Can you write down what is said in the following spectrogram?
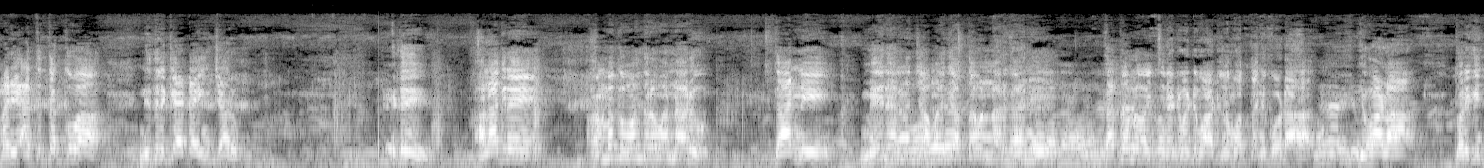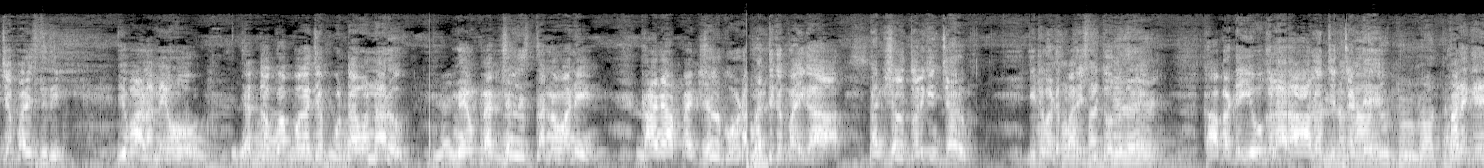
మరి అతి తక్కువ నిధులు కేటాయించారు. అలాగనే అమ్మకు వందనం అన్నారు. దాన్ని మే నెల నుంచి అమలు చేస్తామన్నారు కానీ గతంలో ఇచ్చినటువంటి వాటిని మొత్తాన్ని కూడా ఇవాళ తొలగించే పరిస్థితి. ఇవాళ మేము ఎంతో గొప్పగా చెప్పుకుంటా ఉన్నారు. మేము పెన్షన్లు ఇస్తున్నాం అని. కానీ ఆ పెన్షన్లు కూడా మందికి పైగా పెన్షన్లు తొలగించారు. ఇటువంటి పరిస్థితి ఉన్నది. కాబట్టి యువకులారా ఆలోచించండి. మనకి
